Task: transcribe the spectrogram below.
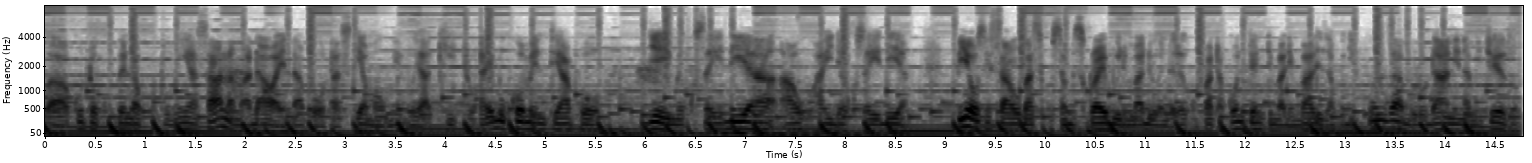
uh, kuto kupenda kutumia sana madawa endapo utasikia maumivu ya kichwa. Hebu comment hapo, je, imekusaidia au haijakusaidia? Pia usisahau basi kusubscribe ili mradi uendelee kupata content mbalimbali za kujifunza, burudani na michezo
